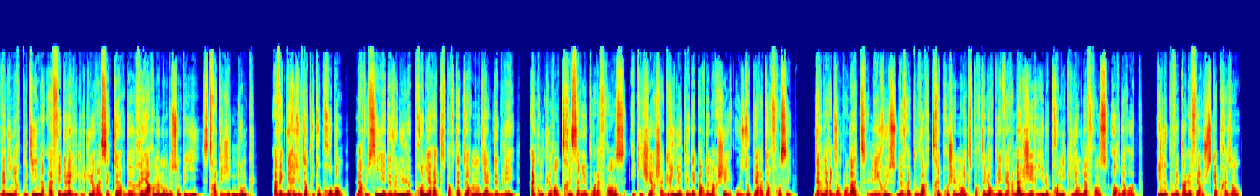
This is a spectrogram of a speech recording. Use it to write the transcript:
Vladimir Poutine a fait de l'agriculture un secteur de réarmement de son pays, stratégique donc, avec des résultats plutôt probants. La Russie est devenue le premier exportateur mondial de blé, un concurrent très sérieux pour la France et qui cherche à grignoter des parts de marché aux opérateurs français. Dernier exemple en date, les Russes devraient pouvoir très prochainement exporter leur blé vers l'Algérie, le premier client de la France hors d'Europe. Ils ne pouvaient pas le faire jusqu'à présent,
